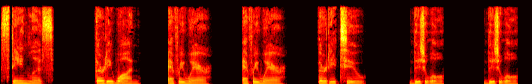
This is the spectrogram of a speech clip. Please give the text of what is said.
stainless. 31. Everywhere, everywhere. 32. Visual, visual.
